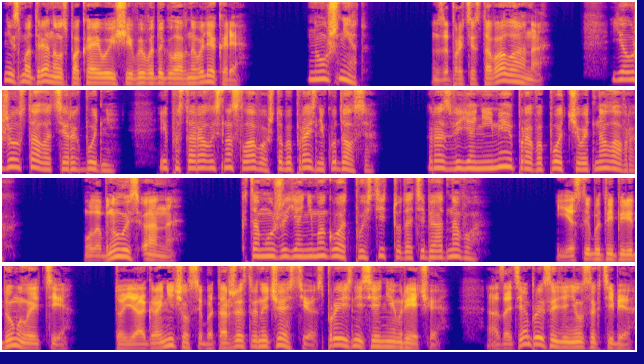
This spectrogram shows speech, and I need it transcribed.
несмотря на успокаивающие выводы главного лекаря. «Ну уж нет», – запротестовала она. Я уже устала от серых будней и постаралась на славу, чтобы праздник удался. Разве я не имею права подчивать на лаврах? Улыбнулась Анна. К тому же я не могу отпустить туда тебя одного. Если бы ты передумала идти, то я ограничился бы торжественной частью с произнесением речи, а затем присоединился к тебе.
